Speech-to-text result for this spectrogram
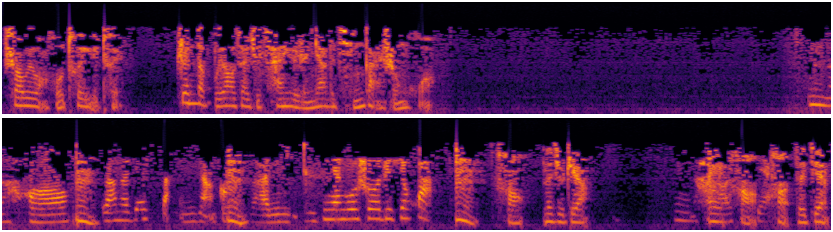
稍微往后退一退，真的不要再去参与人家的情感生活。嗯，好，嗯让他再想一想，告诉他你你今天跟我说的这些话。嗯，好，那就这样。嗯，好，哎，好。好，再见。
